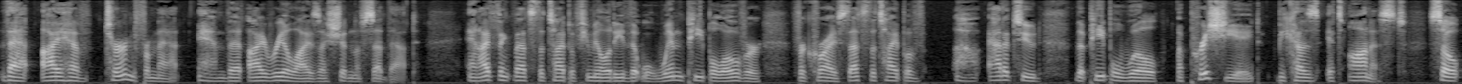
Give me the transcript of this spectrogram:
that I have turned from that and that I realize I shouldn't have said that. And I think that's the type of humility that will win people over for Christ. That's the type of uh, attitude that people will appreciate because it's honest. So,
